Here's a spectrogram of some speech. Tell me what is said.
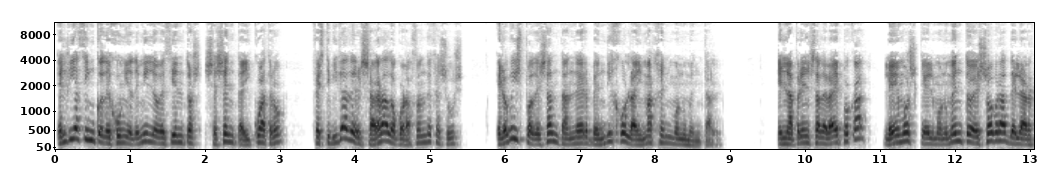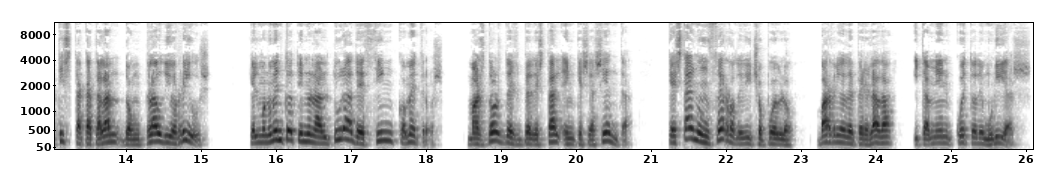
El día 5 de junio de 1964, festividad del Sagrado Corazón de Jesús, el obispo de Santander bendijo la imagen monumental. En la prensa de la época leemos que el monumento es obra del artista catalán don Claudio Rius, que el monumento tiene una altura de cinco metros, más dos del pedestal en que se asienta, que está en un cerro de dicho pueblo, barrio de Perelada y también Cueto de Murías.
